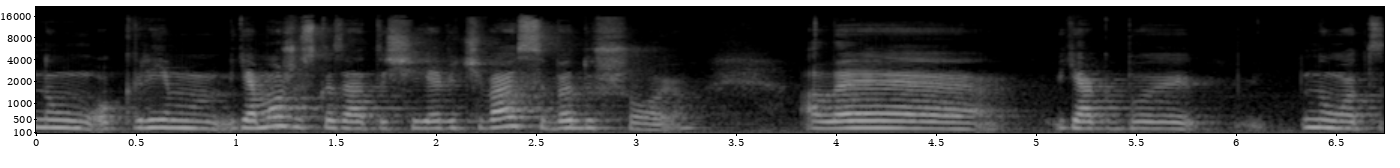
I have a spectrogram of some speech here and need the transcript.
ну, окрім, я можу сказати, що я відчуваю себе душою. Але якби ну, от,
